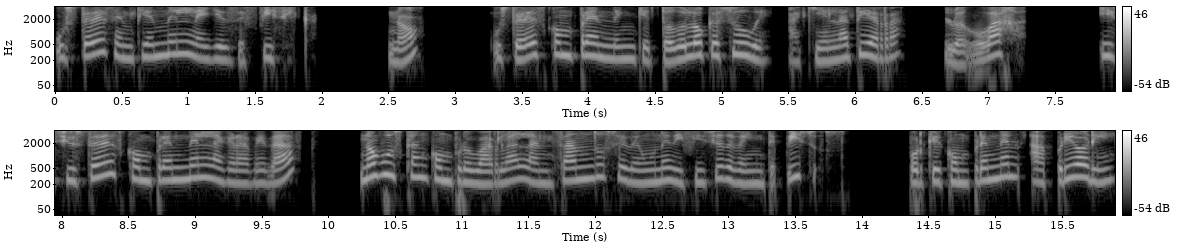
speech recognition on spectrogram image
Ustedes entienden leyes de física, ¿no? Ustedes comprenden que todo lo que sube aquí en la Tierra luego baja. Y si ustedes comprenden la gravedad, no buscan comprobarla lanzándose de un edificio de 20 pisos, porque comprenden a priori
